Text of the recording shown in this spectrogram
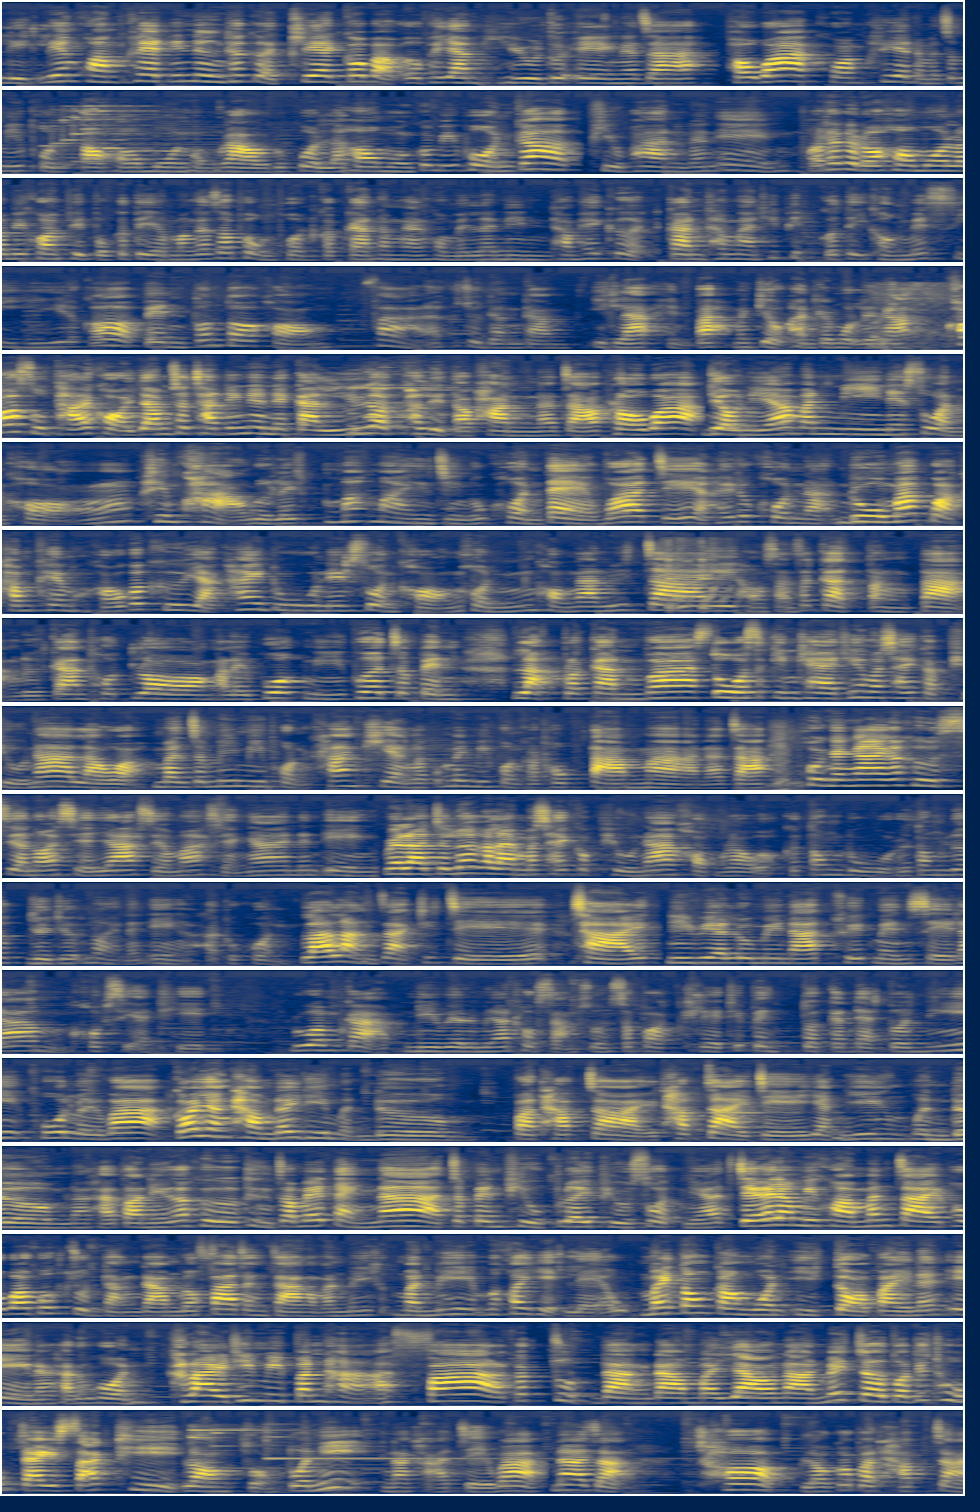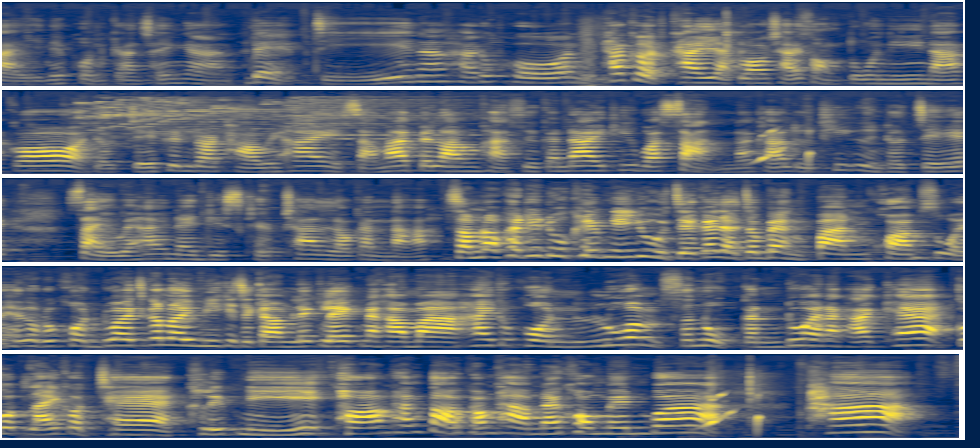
หลีกเลี่ยงความเครียดนิดนึงถ้าเกิดเครียดก็แบบเออพยายามฮิลตัวเองนะจ๊ะ เพราะว่าความเครียดมันจะมีผลต่อฮอร์โมนของเราทุกคนและฮอร์โมนก็มีผลกับผิวพรรณนั่นเอง เพราะถ้าเกิดว่าฮอร์โมนเรามีความผิดปกติมันก็จะส่งผลกับการทำงานของเมลานินทำให้เกิดการทำงานที่ผิดปกติของเม็ดสี แล้วก็เป็นต้นตอของฝ้าและก็จุดด่างดำอีกแล้วเห็นปะมันเกี่ยวพันกันหมดเลยนะ ข้อสุดท้ายขอย้ำชัดๆนิดนึงในการเลือกผลิตภัณฑ์นะจ๊ะ เพราะว่าเดี๋ยวนี้มันมีในส่วนของครีมขาวหรืออะไรมากมายจริงๆทุกคน แต่ว่าเจ๊อยากให้ทุกคนนะดูมากกว่าคำเคลมของเขาก็คืออยากให้ดูในส่วนของผลของงานวิจัยของสารสกัดต่างๆ หรือการทดลองอะไรพวกนี้เพื่อจะเป็นหลักประกันว่าตัวสกินแคร์ที่มาใช้กับผิวหน้าเราอะ่ะมันจะไม่มีผลข้างเคียงแล้วก็ไม่มีผลกระทบตามมานะจ๊ะพูดง่ายๆก็คือเสียน้อยเสียยากเสียมากเสียง่ายนั่นเอง เวลาจะเลือกอะไรมาใช้กับผิวหน้าของเราอะก็ต้องดูและต้องเลือกเยอะๆหน่อยนั่นเองอะค่ะทุกคน แล้วหลังจากที่เจ๊ใช้ Nivea Luminous Treatment Serum ครบ4อาทิตย์ ร่วมกับ n i v e l Luminous 630 Sport Clear ที่เป็นตัวกันแดดตัวนี้พูดเลยว่าก็ยังทำได้ดีเหมือนเดิม ประทับใจทับใจเจ๊อย่างยิ่งเหมือนเดิมนะคะ ตอนนี้ก็คือถึงจะไม่แต่งหน้าจะเป็นผิวเปลือยผิวสดเนี้ยเจ๊ก็ยังมีความมั่นใจเพราะว่าพวกจุดด่างดำแล้วฝ้าจางๆมันไม่มันไม่ไม่ค่อยเห็นแล้ว ไม่ต้องกังวลอีกต่อไปนั่นเองนะคะ ทุกคนใครที่มีปัญหาฝ้าแล้วก็จุดด่างดำมายาวนาน ไม่เจอตัวที่ถูกใจสักทีลองสวมตัวนี้นะคะ เจ๊ว่าน่าจะ ชอบแล้วก็ประทับใจในผลการใช้งานแบบเจ๊นะคะทุกคน ถ้าเกิดใครอยากลองใช้ 2 ตัวนี้นะ ก็เดี๋ยวเจ๊ขึ้นราคาไว้ให้ สามารถไปลองหาซื้อกันได้ที่วัสันนะคะ หรือที่อื่นเดี๋ยวเจ๊ใส่ไว้ให้ใน description แล้วกันนะสำหรับใครที่ดูคลิปนี้อยู่เจ๊ก็อยากจะแบ่งปันความสวยให้กับทุกคนด้วยก็เลยมีกิจกรรมเล็ก ๆนะคะ มาให้ทุกคนร่วมสนุกกันด้วยนะคะ แค่กดไลค์กดแชร์คลิปนี้ พร้อมทั้งตอบคำถามในคอมเมนต์ว่า ถ้า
